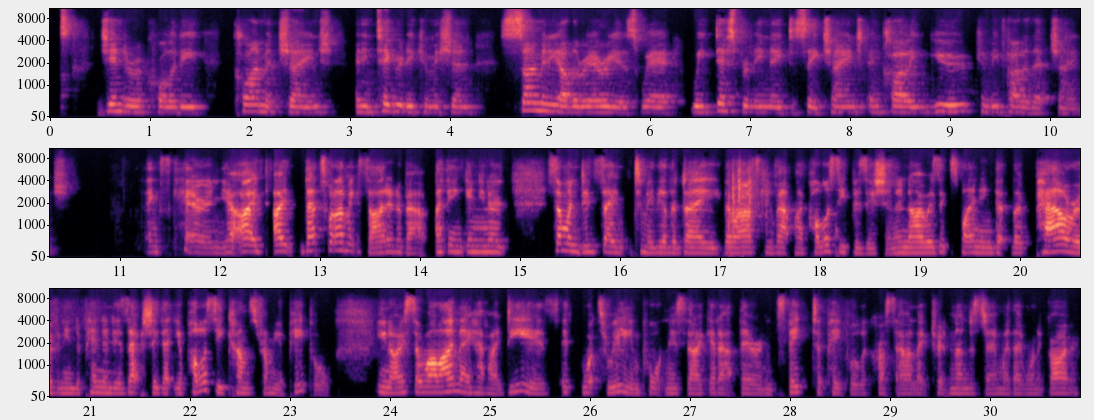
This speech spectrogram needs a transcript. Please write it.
gender equality, climate change, an integrity commission, so many other areas where we desperately need to see change. And Kylea, you can be part of that change. Thanks, Kerryn. Yeah, I, I, that's what I'm excited about. I think, and you know, someone did say to me the other day, they were asking about my policy position, and I was explaining that the power of an independent is actually that your policy comes from your people. You know, so while I may have ideas, it, what's really important is that I get out there and speak to people across our electorate and understand where they want to go.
